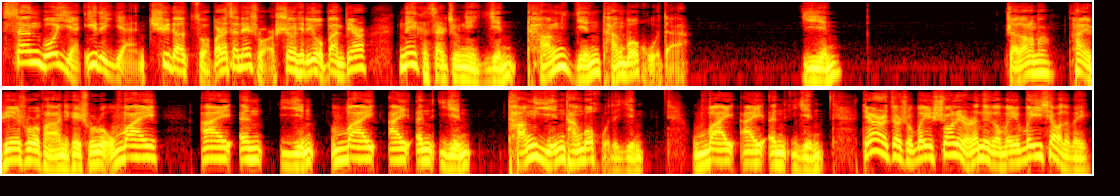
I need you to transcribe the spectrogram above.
三国演义》的演去掉左边的三点水，剩下的有半边，那个字就念银。唐寅，唐伯虎的银，找到了吗？汉语拼音输入法你可以输入 y i n 银 y i n 银，唐寅，唐伯虎的寅 y i n 银。第二个字是微，双立人的那个微，微笑的微。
